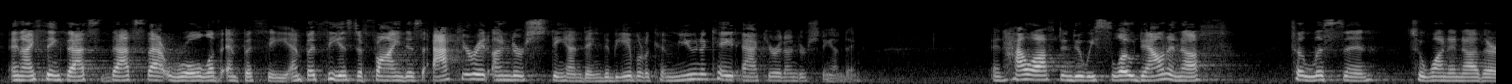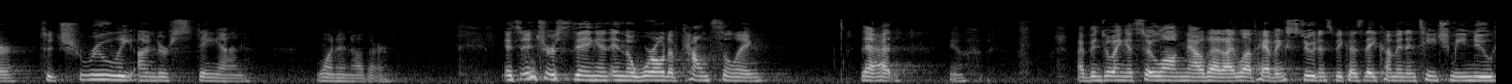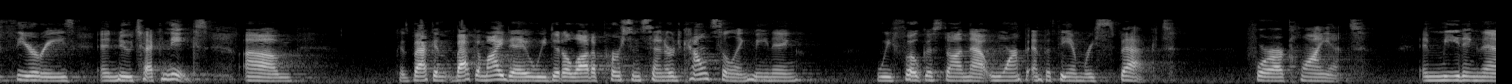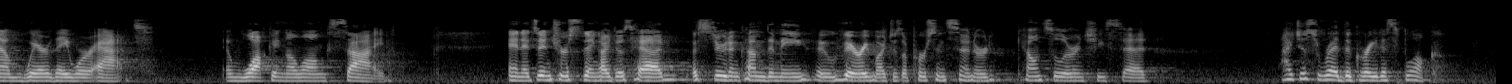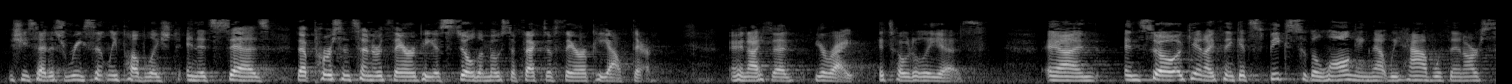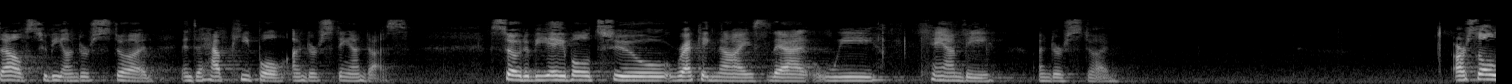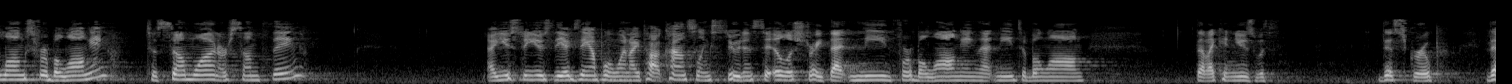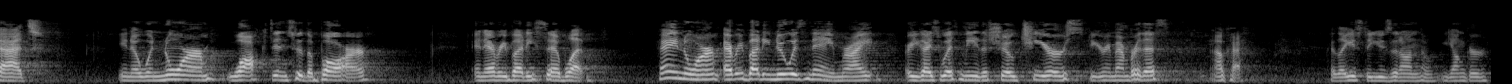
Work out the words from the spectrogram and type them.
And I think that's, that's that role of empathy. Empathy is defined as accurate understanding, to be able to communicate accurate understanding. And how often do we slow down enough to listen to one another, to truly understand one another? It's interesting in, in the world of counseling that, you know, I've been doing it so long now that I love having students because they come in and teach me new theories and new techniques. Um, because back in back in my day, we did a lot of person-centered counseling, meaning we focused on that warmth, empathy, and respect for our client and meeting them where they were at and walking alongside. And it's interesting, I just had a student come to me who very much is a person-centered counselor and she said, I just read the greatest book. She said it's recently published and it says that person-centered therapy is still the most effective therapy out there. And I said, you're right. It totally is. And, and so again, I think it speaks to the longing that we have within ourselves to be understood and to have people understand us. So to be able to recognize that we can be understood. Our soul longs for belonging to someone or something. I used to use the example when I taught counseling students to illustrate that need for belonging, that need to belong that I can use with this group that, you know, when Norm walked into the bar and everybody said what? Hey Norm, everybody knew his name, right? Are you guys with me? The show Cheers. Do you remember this? Okay. Cause I used to use it on the younger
